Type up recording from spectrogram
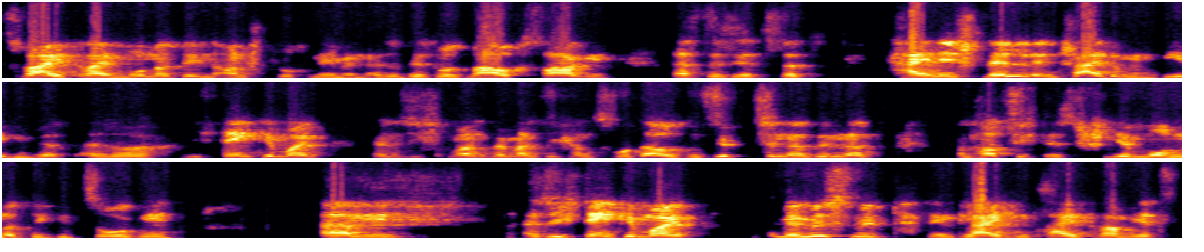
zwei, drei Monate in Anspruch nehmen. Also das muss man auch sagen, dass das jetzt keine schnellen Entscheidungen geben wird. Also ich denke mal, wenn, sich man, wenn man sich an 2017 erinnert, dann hat sich das vier Monate gezogen. Ähm, also ich denke mal, wir müssen mit dem gleichen Zeitraum jetzt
